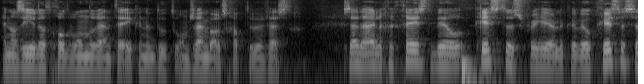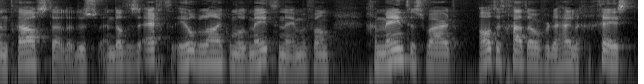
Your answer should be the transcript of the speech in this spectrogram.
En dan zie je dat God wonderen en tekenen doet om zijn boodschap te bevestigen. Dus de Heilige Geest wil Christus verheerlijken, wil Christus centraal stellen. Dus, en dat is echt heel belangrijk om dat mee te nemen van gemeentes waar het altijd gaat over de Heilige Geest.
